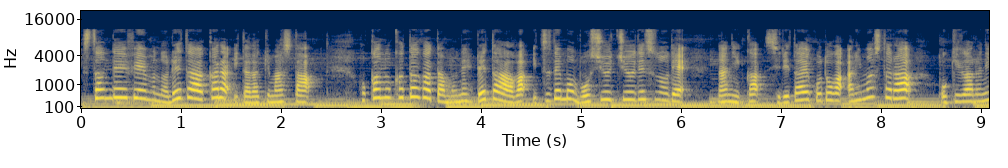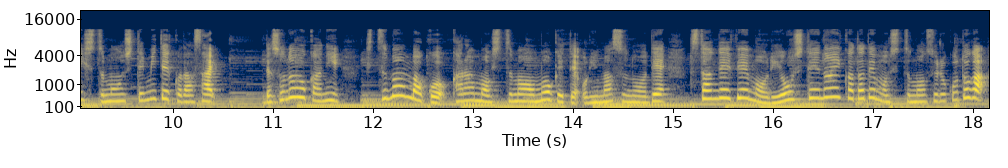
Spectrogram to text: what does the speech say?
スタンデー FM のレターからいただきました。他の方々もね、レターはいつでも募集中ですので、何か知りたいことがありましたら、お気軽に質問してみてください。でその他に質問箱からも質問を設けておりますので、スタンデー FM を利用していない方でも質問することが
